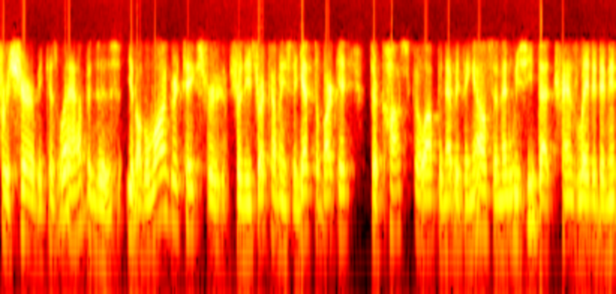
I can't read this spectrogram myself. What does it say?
For sure, because what happens is, you know, the longer it takes for, for these drug companies to get to market, their costs go up and everything else, and then we see that translated in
